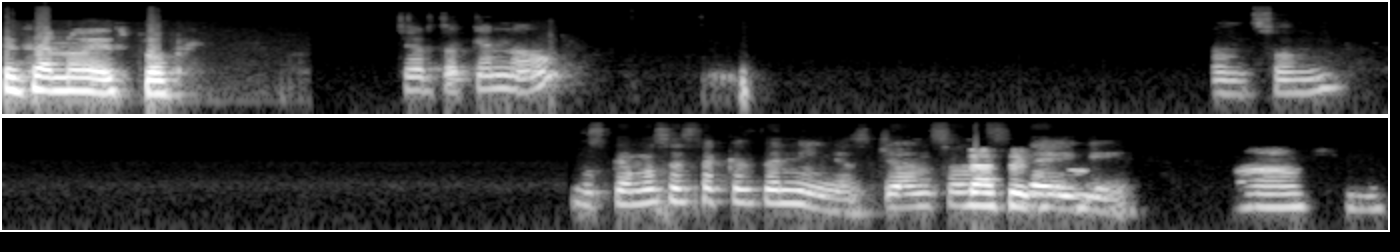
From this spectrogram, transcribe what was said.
Esa no es, profe. ¿Cierto que no? Johnson. Busquemos esta que es de niños, Johnson's La segunda. Baby. Ah, sí.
